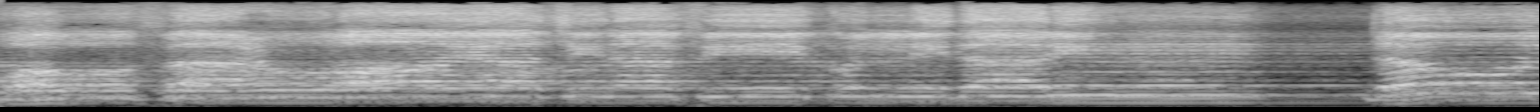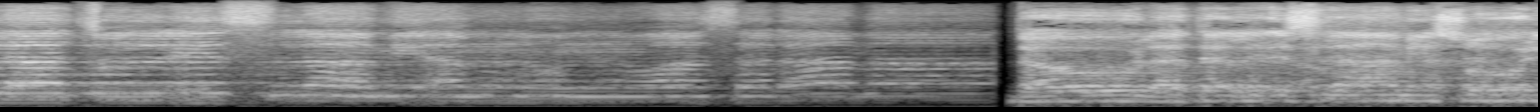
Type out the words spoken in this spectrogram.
وارفعوا راياتنا في كل دار. دولة الإسلام أمن وسلاما. دولة الإسلام صول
